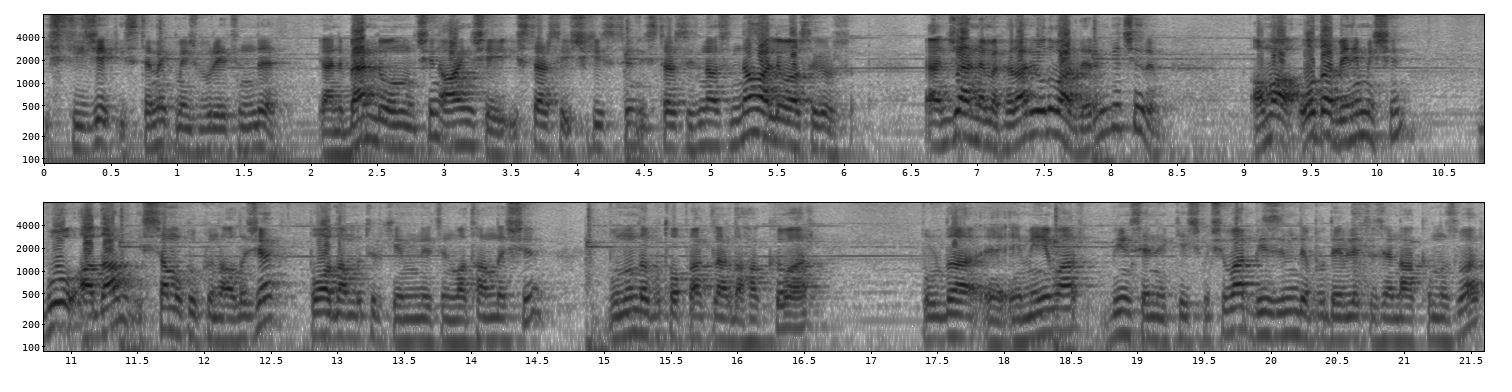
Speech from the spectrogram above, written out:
isteyecek, istemek mecburiyetinde. Yani ben de onun için aynı şeyi isterse içki içsin, isterse zina etsin, ne hali varsa görsün. Yani cehenneme kadar yolu var derim geçerim. Ama o da benim için bu adam İslam hukukunu alacak. Bu adam bu Türkiye milletin vatandaşı. Bunun da bu topraklarda hakkı var. Burada e, emeği var, bin senelik geçmişi var. Bizim de bu devlet üzerine hakkımız var.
